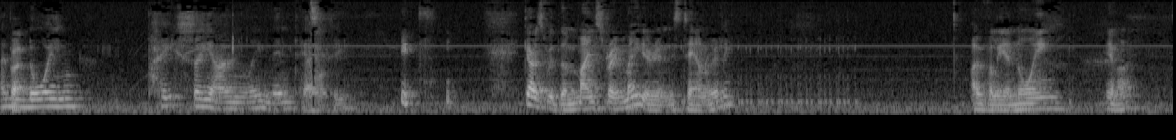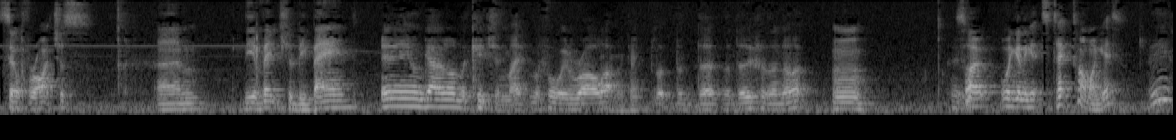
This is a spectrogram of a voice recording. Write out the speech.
annoying, PC only mentality. It Goes with the mainstream media in this town, really. Overly annoying, you know, self righteous. Um, the event should be banned. Anything going on in the kitchen, mate, before we roll up Okay. the, the, the, the do for the night? So we're going to get to tech time, I guess. Yes.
